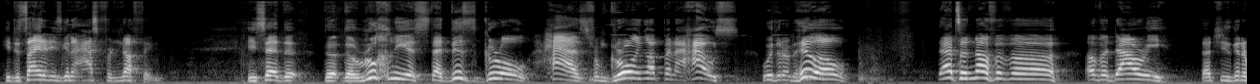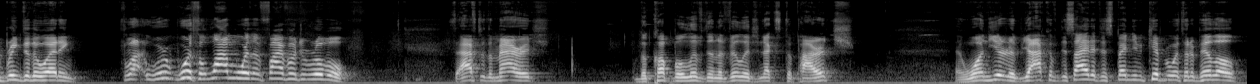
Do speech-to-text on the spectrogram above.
he decided he's going to ask for nothing. He said that the, the ruchnius that this girl has from growing up in a house with Reb Hillel, that's enough of a, of a dowry that she's going to bring to the wedding. It's worth a lot more than 500 ruble. So after the marriage, the couple lived in a village next to Parich. And one year, Reb Yaakov decided to spend Yom Kippur with Reb Hillel.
